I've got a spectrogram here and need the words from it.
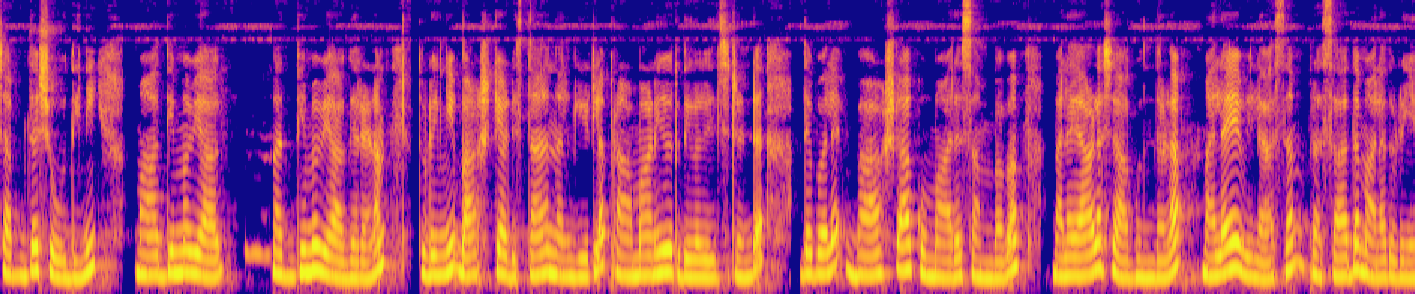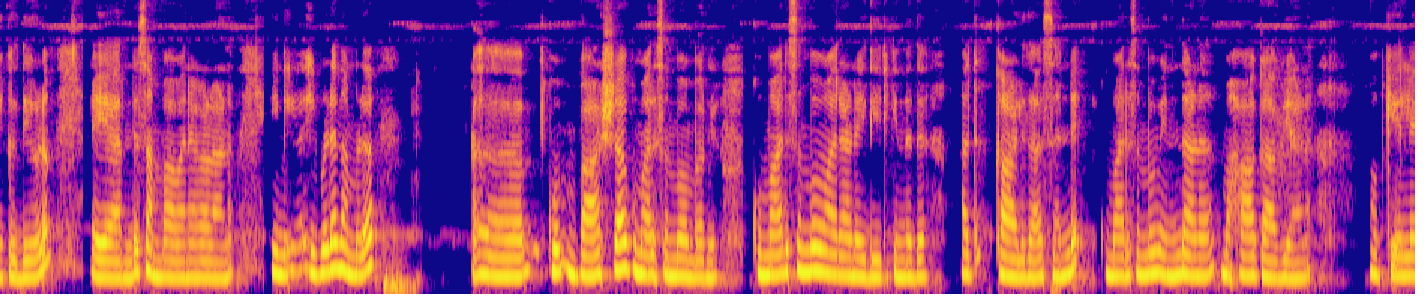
ശബ്ദശോധിനി മാധ്യമ മധ്യമ വ്യാകരണം തുടങ്ങി ഭാഷയ്ക്ക് അടിസ്ഥാനം നൽകിയിട്ടുള്ള പ്രാമാണിക കൃതികൾ രചിച്ചിട്ടുണ്ട്. അതേപോലെ ഭാഷാകുമാര സംഭവം മലയാള ശാകുന്തള മലയവിലാസം പ്രസാദമാല തുടങ്ങിയ കൃതികളും എ ആറിന്റെ സംഭാവനകളാണ്. ഇനി ഇവിടെ നമ്മൾ ഭാഷാ കുമാരസംഭവം പറഞ്ഞു. കുമാരസംഭവം ആരാണ് എഴുതിയിരിക്കുന്നത്? അത് കാളിദാസന്റെ കുമാരസംഭവം എന്താണ്? മഹാകാവ്യമാണ് ഓക്കെ അല്ലേ?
